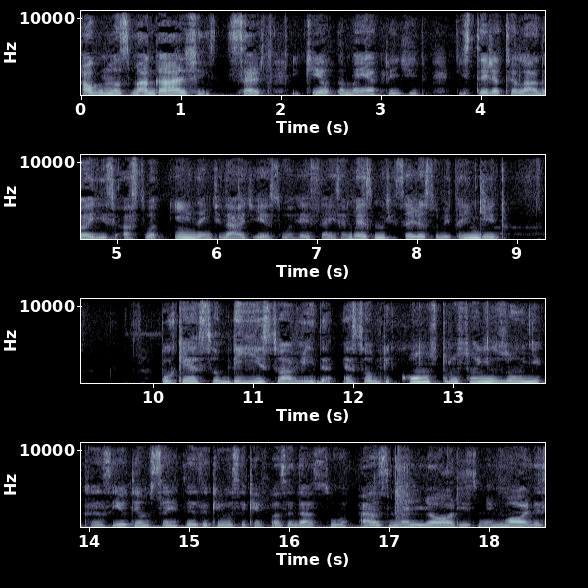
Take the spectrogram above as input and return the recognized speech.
algumas bagagens, certo? E que eu também acredito que esteja atrelado a isso, a sua identidade e a sua essência, mesmo que seja subtendido. Porque é sobre isso a vida, é sobre construções únicas e eu tenho certeza que você quer fazer da sua as melhores memórias.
